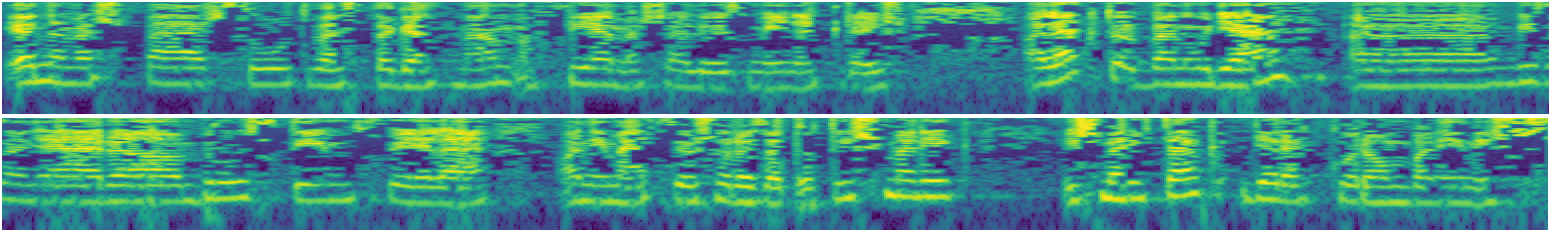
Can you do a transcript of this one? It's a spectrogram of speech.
érdemes pár szót vesztegetnem a filmes előzményekre is. A legtöbben ugye bizonyára Bruce Timm féle animációs sorozatot ismerik, ismeritek, gyerekkoromban én is,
